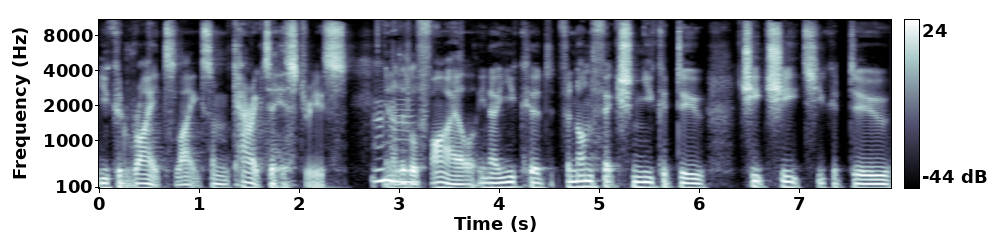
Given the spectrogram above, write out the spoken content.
You could write like some character histories mm-hmm. in a little mm-hmm. file. You know, you could, for nonfiction, you could do cheat sheets, you could do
